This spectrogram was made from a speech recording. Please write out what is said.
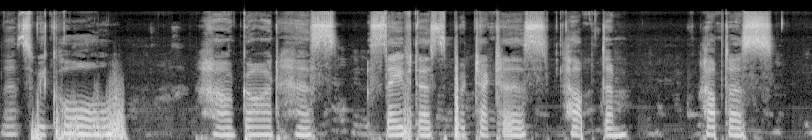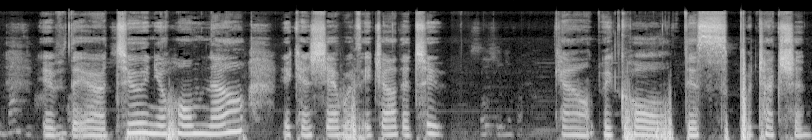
Let's recall how God has saved us, protected us, helped them, helped us. If there are two in your home now, you can share with each other too. Can recall this protection.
